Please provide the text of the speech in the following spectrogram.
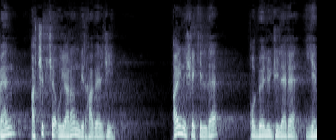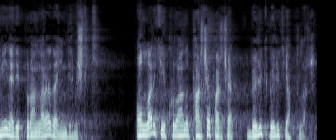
ben açıkça uyaran bir haberciyim. Aynı şekilde o bölücülere, yemin edip duranlara da indirmiştik. Onlar ki Kur'an'ı parça parça, bölük bölük yaptılar.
